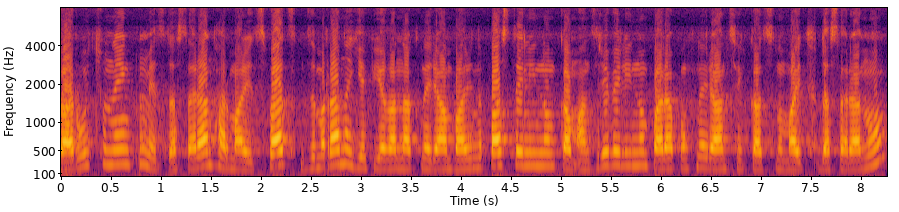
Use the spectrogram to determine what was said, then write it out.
կառույց ունենք մեծ դասարան հարմարեցված ձմռանը երբ եղանակները անբարի նպաստ են լինում կամ անձրև է լինում պարապմունքները անց են կացնում այդ դասարանում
